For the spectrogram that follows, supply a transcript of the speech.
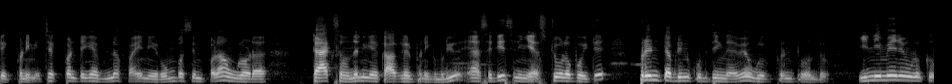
செக் பண்ணிங்க. செக் பண்ணிட்டீங்க அப்படின்னா ஃபைன் ரொம்ப சிம்பிளாக உங்களோட டேக்ஸை வந்து நீங்கள் கால்குலேட் பண்ணிக்க முடியும். ஆஸ் இட் இஸ் நீங்கள் எஸ் டூவில் போயிட்டு பிரிண்ட் அப்படின்னு கொடுத்தீங்கன்னாவே உங்களுக்கு பிரிண்ட் வந்துடும் இனிமேல் உங்களுக்கு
